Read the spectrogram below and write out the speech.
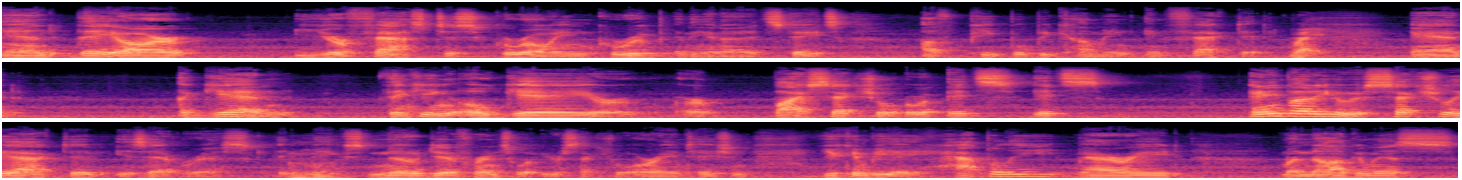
and they are your fastest growing group in the United States of people becoming infected. Right. And again, thinking oh gay or, or bisexual or it's it's anybody who is sexually active is at risk. It mm-hmm. makes no difference what your sexual orientation. You can be a happily married, monogamous,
